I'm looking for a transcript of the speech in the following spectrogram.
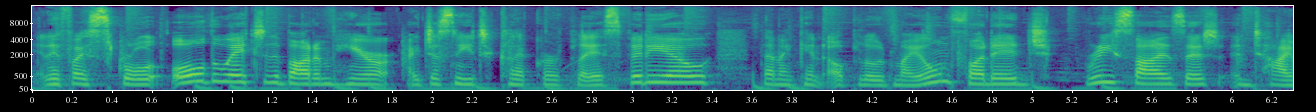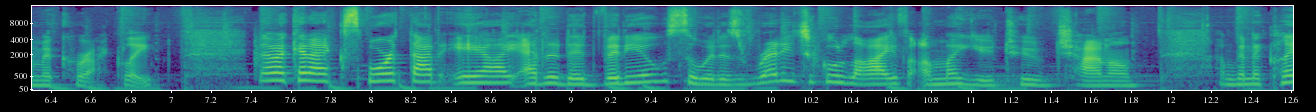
And if I scroll all the way to the bottom here, I just need to click replace video, then I can upload my own footage, resize it, and time it correctly. Now I can export that AI edited video so it is ready to go live on my YouTube channel. I'm going to click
